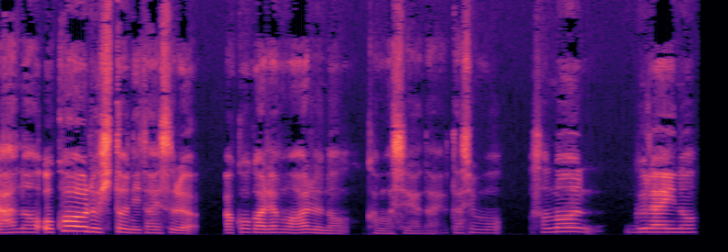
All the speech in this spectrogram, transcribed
あの、怒る人に対する憧れもあるのかもしれない。私も、そのぐらいの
